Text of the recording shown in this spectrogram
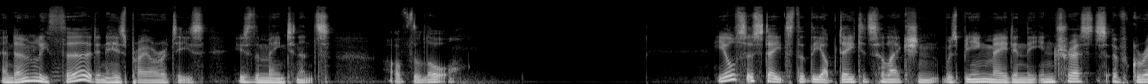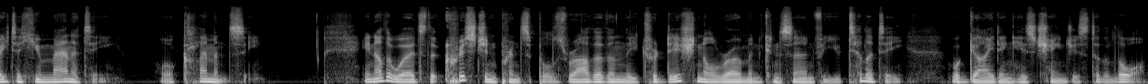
and only third in his priorities is the maintenance of the law. He also states that the updated selection was being made in the interests of greater humanity or clemency. In other words, that Christian principles, rather than the traditional Roman concern for utility, were guiding his changes to the law.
